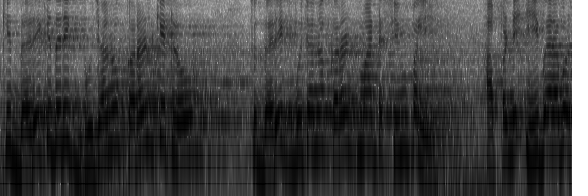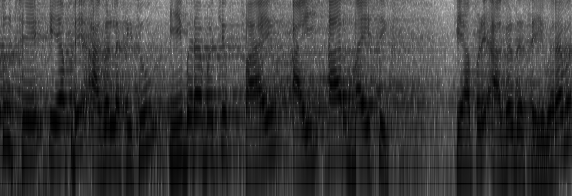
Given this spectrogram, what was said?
કે દરેકે દરેક ભુજાનો કરંટ કેટલો? તો દરેક ભુજાનો કરંટ માટે સિમ્પલી આપણને ઈ બરાબર શું છે? એ આપણે આગળ લખીશું. ઈ બરાબર છે five I R by six. એ આપણે આગળ દર્શાવીએ, બરાબર?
